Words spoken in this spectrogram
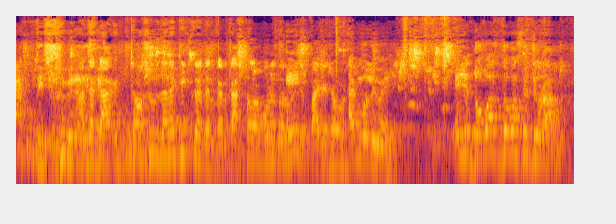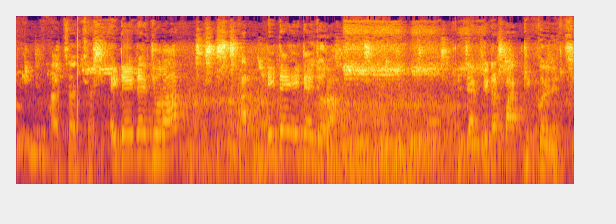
ডাকতে শুরু করে আচ্ছা অসুবিধা নেই ঠিক করে দেন কারণ কাস্টমার মনে করবে পাকে সমস্যা। আমি বলি ভাই এই যে দোবাস দোবাসে জোড়া। আচ্ছা আচ্ছা। এইটা এটাই জোড়া আর এইটাই এটাই জোড়া। যেটার পাক ঠিক করে দিচ্ছি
